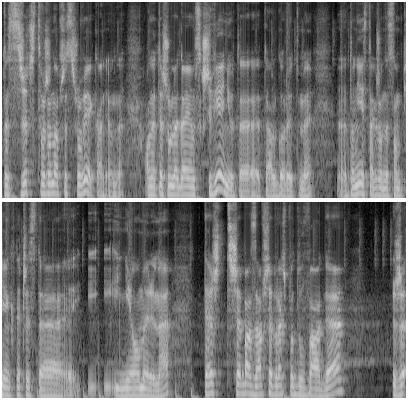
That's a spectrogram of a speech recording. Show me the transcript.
to jest rzecz stworzona przez człowieka, nie? One, one też ulegają skrzywieniu, te, te algorytmy. E, To nie jest tak, że one są piękne, czyste i, i, i nieomylne też trzeba zawsze brać pod uwagę, że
